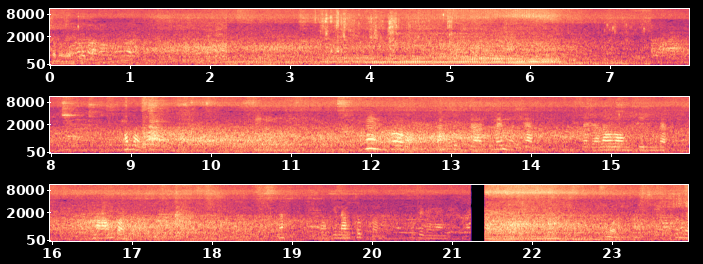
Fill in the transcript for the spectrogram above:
ขนม เขาบอกว่าเมนูแห้งก็น้ำซุปจะไม่เหมือนกัน แต่ เดี๋ยวเราลองกินแบบน้ำก่อนนะลองกินน้ำซุปก่อนว่าเป็นยังไงทั้งหมดต้มย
